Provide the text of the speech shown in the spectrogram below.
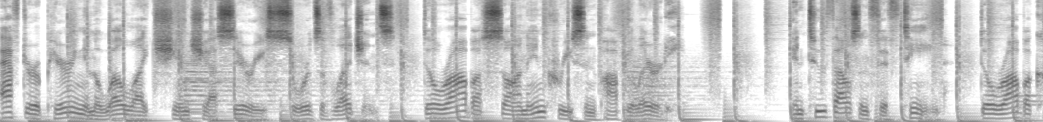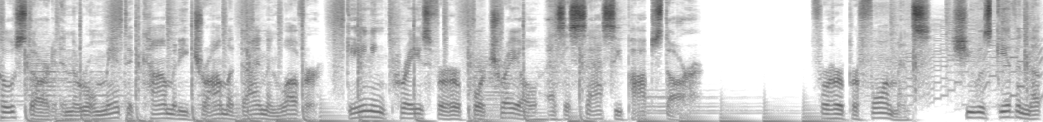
After appearing in the well-liked Xianxia series Swords of Legends, Dilraba saw an increase in popularity. In 2015, Dilraba co-starred in the romantic comedy drama Diamond Lover, gaining praise for her portrayal as a sassy pop star. For her performance, she was given the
